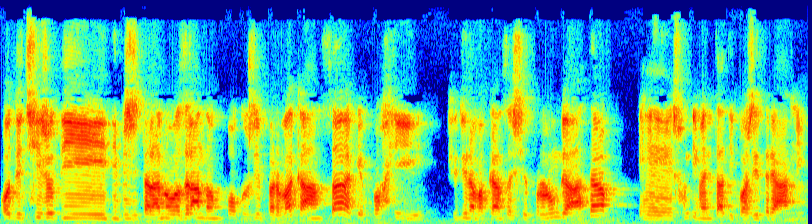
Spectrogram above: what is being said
ho deciso di, di, visitare la Nuova Zelanda un po' così per vacanza che poi più di una vacanza si è prolungata e sono diventati quasi tre anni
